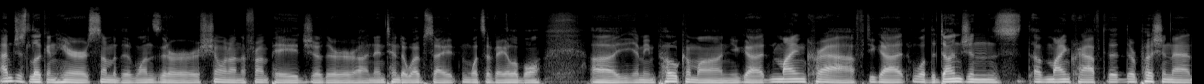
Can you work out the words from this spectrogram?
I'm just looking here some of the ones that are shown on the front page of their uh, Nintendo website and what's available. Uh, I mean, Pokemon, you got Minecraft, you got well the dungeons of Minecraft. They're pushing that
